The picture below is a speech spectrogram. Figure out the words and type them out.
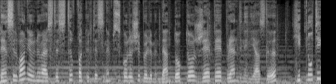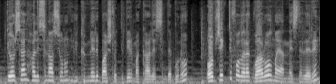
Pensilvanya Üniversitesi Tıp Fakültesi'nin psikoloji bölümünden Dr. J.P. Brandy'nin yazdığı Hipnotik Görsel Halüsinasyonun Hükümleri başlıklı bir makalesinde bunu, objektif olarak var olmayan nesnelerin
